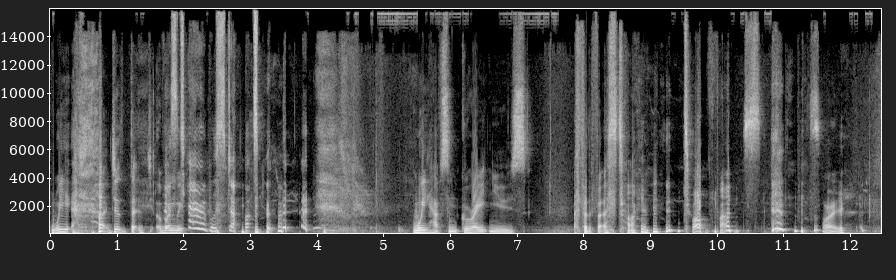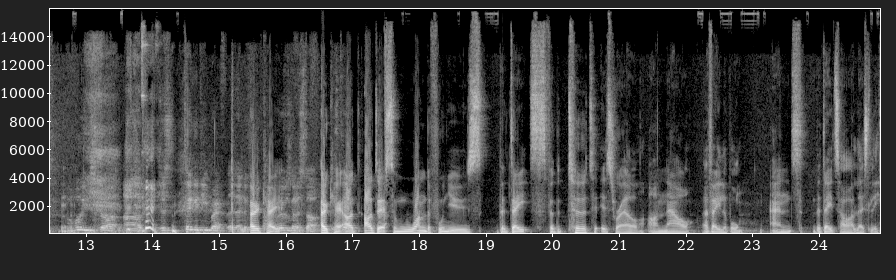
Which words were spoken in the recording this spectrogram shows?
we just when we That's a terrible start. we have some great news for the first time in 12 months. Sorry. Before you start, um, just take a deep breath and then look Okay. Whoever's going to start. Okay, I'll, I'll do it. Some wonderful news. The dates for the tour to Israel are now available. And the dates are, Leslie.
